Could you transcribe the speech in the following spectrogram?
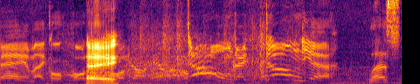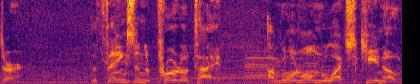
Hey, Michael. Hold Hey. on. Domed! I domed ya! Lester, the thing's in the prototype. I'm going home to watch the keynote.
